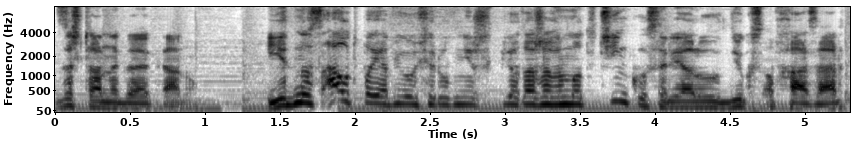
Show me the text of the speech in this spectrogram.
ze szklanego ekranu. Jedno z aut pojawiło się również w pilotażowym odcinku serialu Dukes of Hazard,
